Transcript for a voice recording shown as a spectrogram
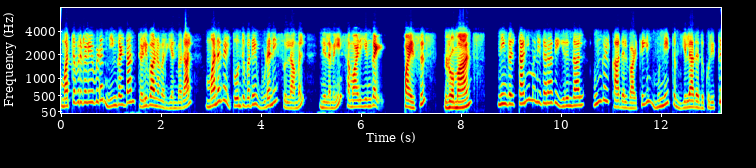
மற்றவர்களை விட நீங்கள்தான் தெளிவானவர் என்பதால் மனதில் தோன்றுவதை உடனே சொல்லாமல் நிலைமையை சமாளியுங்கள் Pisces. Romance. நீங்கள் தனி மனிதராக இருந்தால் உங்கள் காதல் வாழ்க்கையில் முன்னேற்றம் இல்லாதது குறித்து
